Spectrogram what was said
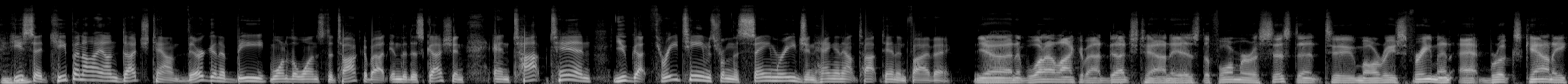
he mm-hmm. said, keep an eye on Dutchtown. They're going to be one of the ones to talk about in the discussion. And top 10, you've got three teams from the same region hanging out top 10 in 5A. Yeah, and what I like about Dutchtown is the former assistant to Maurice Freeman at Brooks County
